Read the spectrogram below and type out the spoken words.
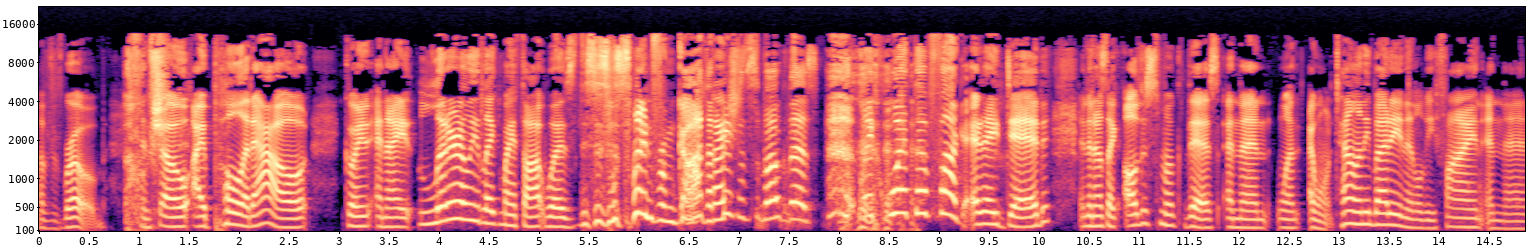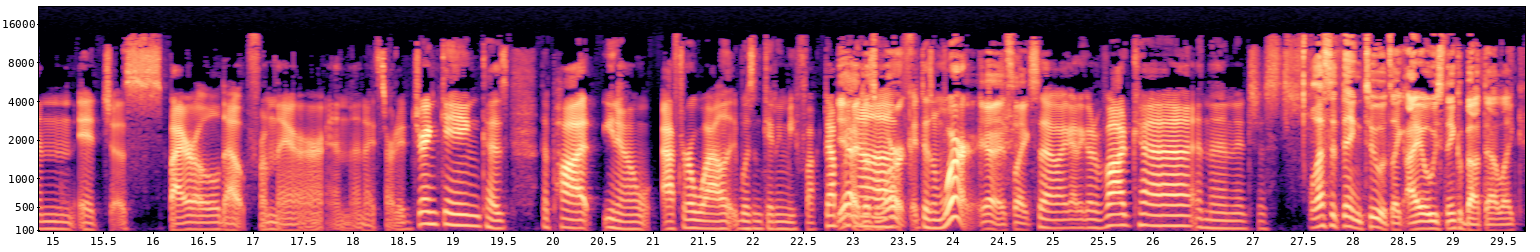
of the robe. Oh, and so I pull it out. Going and I literally like my thought was this is a sign from God that I should smoke this. like what the fuck? And I did. And then I was like, I'll just smoke this and then one I won't tell anybody and it'll be fine. And then it just spiraled out from there. And then I started drinking because the pot, you know, after a while it wasn't getting me fucked up. Yeah, it doesn't enough. work. It doesn't work. Yeah, it's like So I got to go to vodka, and then it just Well, that's the thing too. It's like I always think about that. Like,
